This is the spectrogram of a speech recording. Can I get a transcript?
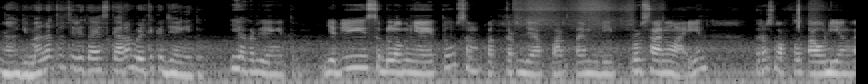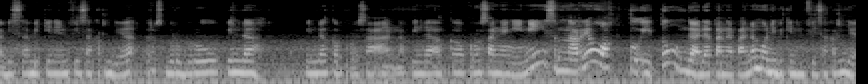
Nah, gimana tuh ceritanya sekarang berarti kerja yang itu? Iya kerja yang itu. Jadi sebelumnya itu sempat kerja part time di perusahaan lain. Terus waktu tahu dia nggak bisa bikinin visa kerja, terus buru-buru pindah pindah ke perusahaan. Nah pindah ke perusahaan yang ini sebenarnya waktu itu nggak ada tanda-tanda mau dibikinin visa kerja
